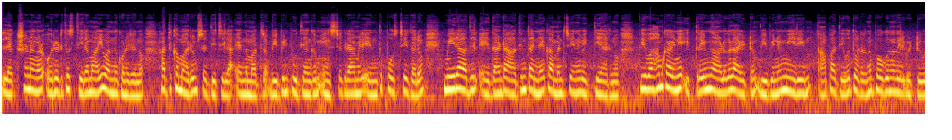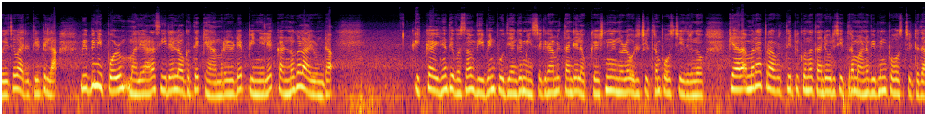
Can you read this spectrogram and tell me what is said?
ലക്ഷണങ്ങൾ ഒരിടത്ത് സ്ഥിരമായി വന്നുകൊണ്ടിരുന്നു. അധികമാരും ശ്രദ്ധിച്ചില്ല എന്ന് മാത്രം. വിപിൻ പുതിയംഗം ഇൻസ്റ്റഗ്രാമിൽ എന്ത് പോസ്റ്റ് ചെയ്താലും മീര അതിൽ ഏതാണ്ട് ആദ്യം തന്നെ കമന്റ് ചെയ്യുന്ന വ്യക്തിയായിരുന്നു. വിവാഹം കഴിഞ്ഞ് ഇത്രയും നാളുകളായിട്ടും വിപിനും മീരയും ആ പതിവ് തുടർന്ന് പോകുന്നതിൽ വിട്ടുവീഴ്ച വരുത്തിയിട്ടില്ല. വിപിൻ ഇപ്പോഴും മലയാള സീരിയൽ ലോകത്തെ ക്യാമറയുടെ പിന്നിലെ കണ്ണുകളായുണ്ട്. ഇക്കഴിഞ്ഞ ദിവസം വിപിൻ പുതിയംഗം ഇൻസ്റ്റഗ്രാമിൽ തന്റെ ലൊക്കേഷനിൽ നിന്നുള്ള ഒരു ചിത്രം പോസ്റ്റ് ചെയ്തിരുന്നു. ക്യാമറ പ്രവർത്തിപ്പിക്കുന്ന തന്റെ ഒരു ചിത്രമാണ് വിപിൻ പോസ്റ്റ് ഇട്ടത്.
